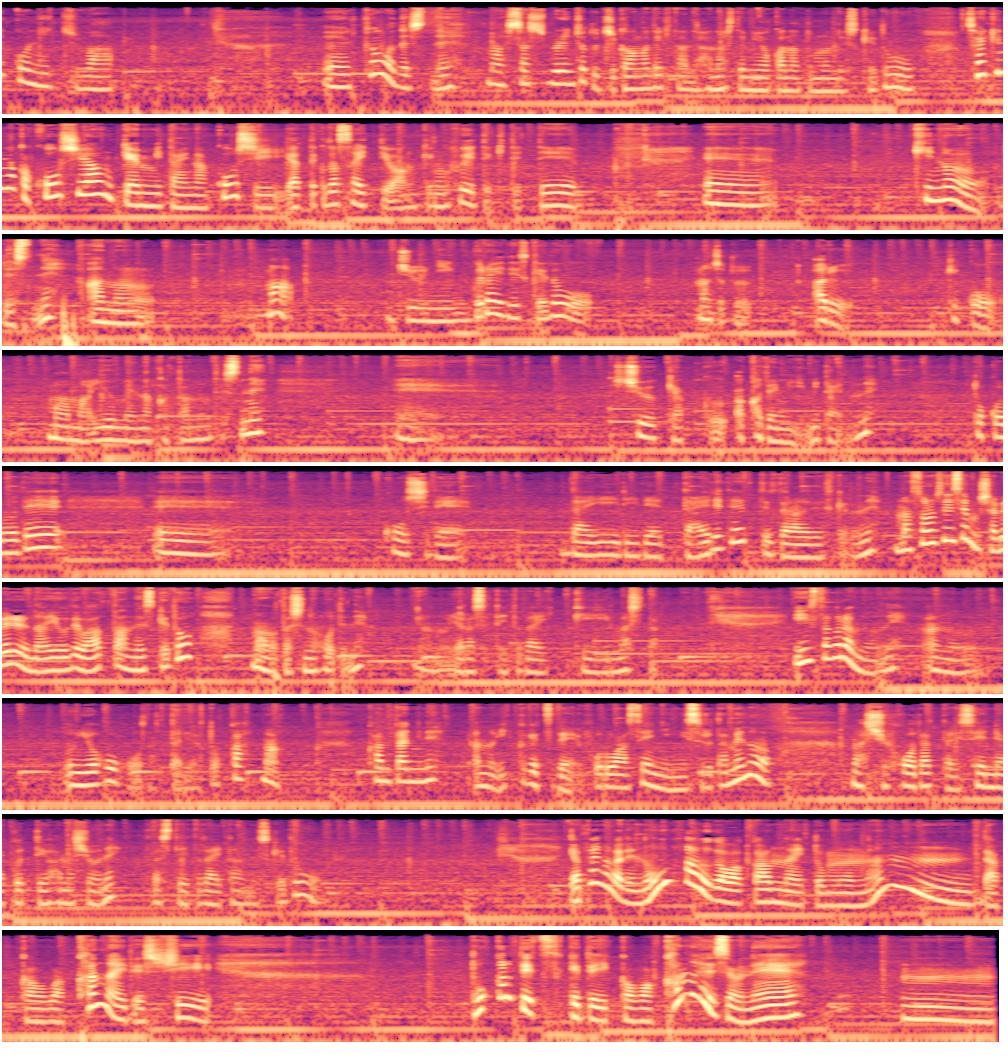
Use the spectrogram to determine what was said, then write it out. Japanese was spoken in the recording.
はいこんにちは、えー、今日はですねまあ久しぶりにちょっと時間ができたんで話してみようかなと思うんですけど最近なんか講師案件みたいな講師やってくださいっていう案件が増えてきてて、えー、昨日ですねあのまあ10人ぐらいですけどまあちょっとある結構まあまあ有名な方のですね、えー、集客アカデミーみたいなねところで、えー、講師で代理で代理でって言ったらあれですけどね、まあ、その先生も喋れる内容ではあったんですけど、まあ、私の方でねあのやらせていただきました。インスタグラムのねあの運用方法だったりだとか、まあ、簡単にねあの1ヶ月でフォロワー1000人にするための、まあ、手法だったり戦略っていう話をねさせていただいたんですけどやっぱりなんかねノウハウが分かんないともうなんだか分かんないですしどっから手つけていいか分かんないですよね。うん。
